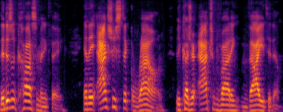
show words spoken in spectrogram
that doesn't cost them anything and they actually stick around because you're actually providing value to them.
